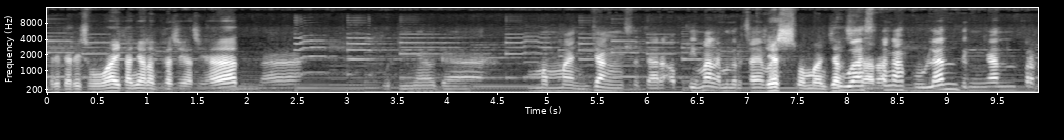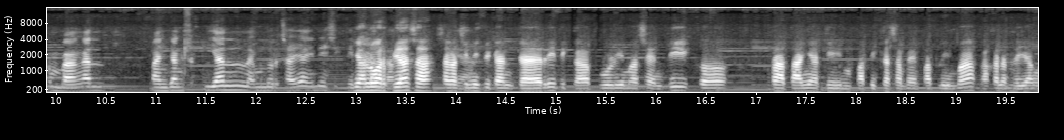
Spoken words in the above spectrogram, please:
dari dari semua ikannya alhamdulillah sehat-sehat budinya udah memanjang secara optimal menurut saya mas. yes memanjang Dua secara setengah bulan dengan perkembangan panjang sekian menurut saya ini signifikan. ya luar biasa sangat Iya. signifikan dari 35 cm ke ratanya di 43 sampai 45 bahkan ada yang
